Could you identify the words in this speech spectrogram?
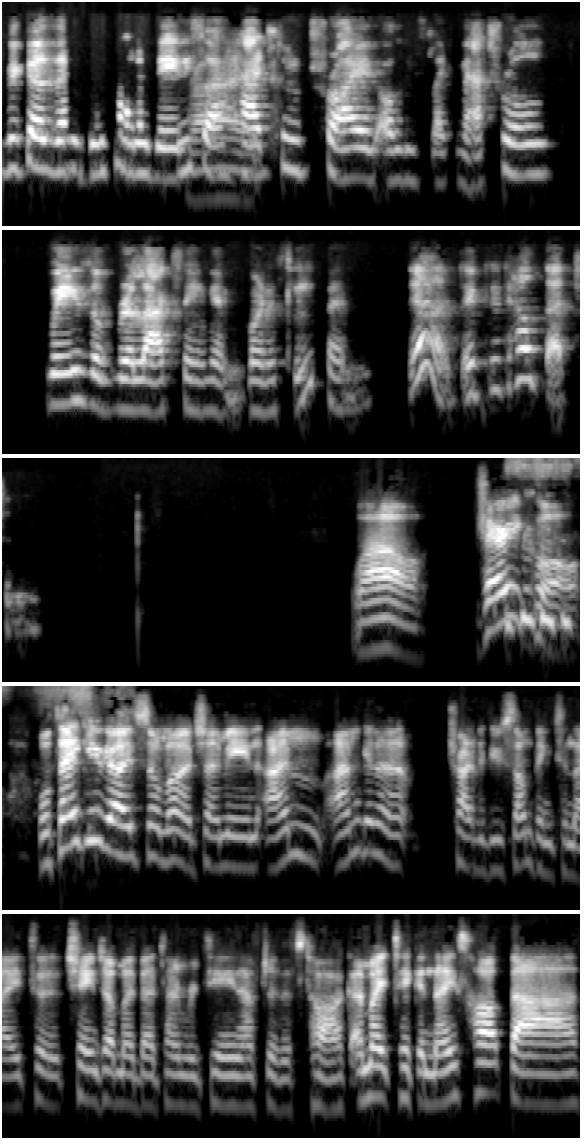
Because I just had a baby, right. so I had to try all these like natural ways of relaxing and going to sleep, and yeah, it it helped actually. Wow, very cool. well, thank you guys so much. I mean, I'm I'm gonna try to do something tonight to change up my bedtime routine after this talk. I might take a nice hot bath.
